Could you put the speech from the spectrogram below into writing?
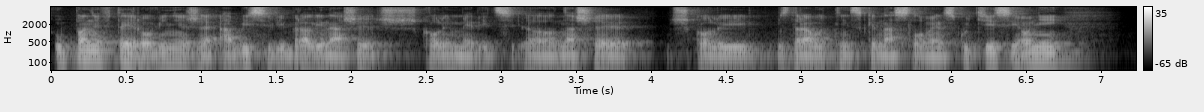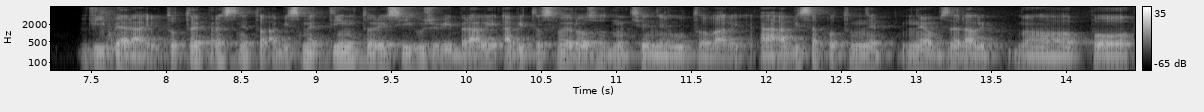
úplne v tej rovine, že aby si vybrali naše školy, medici, uh, naše školy zdravotnícke na Slovensku. Tie si oni vyberajú. Toto je presne to, aby sme tým, ktorí si ich už vybrali, aby to svoje rozhodnutie nelutovali a aby sa potom ne, neobzerali uh, po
